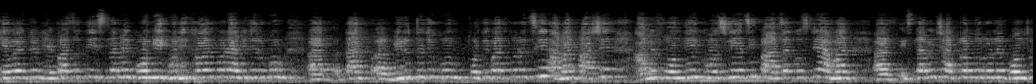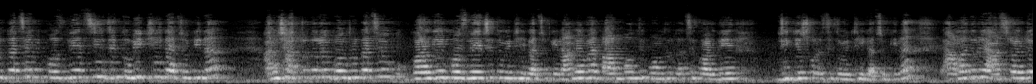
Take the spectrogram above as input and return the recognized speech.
কেউ একজন হেফাজতে ইসলামের কর্মী গুলি খাওয়ার পরে আমি যেরকম তার বিরুদ্ধে যখন প্রতিবাদ করেছি, আমার পাশে আমি ফোন দিয়ে খোঁজ নিয়েছি। পাঁচ আগস্টে আমার ইসলামিক ইসলামী ছাত্র আন্দোলনের বন্ধুর কাছে আমি খোঁজ নিয়েছি যে, তুমি ঠিক আছো কিনা? আমি ছাত্র দলের বন্ধুর কাছে কল দিয়ে খোঁজ নিয়েছি, তুমি ঠিক আছো কিনা? আমি আমার বামপন্থী বন্ধুর কাছে কল দিয়ে জিজ্ঞেস করেছি, তুমি ঠিক আছো কিনা? আমাদের ওই আশ্রয়টা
